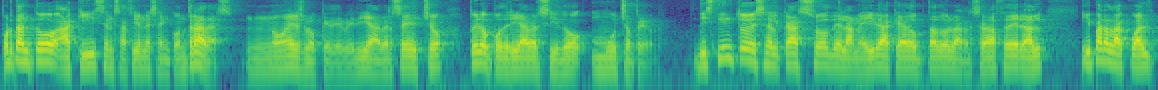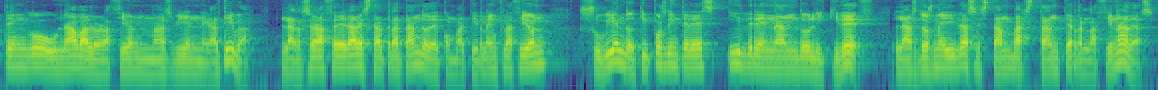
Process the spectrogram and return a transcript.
Por tanto, aquí sensaciones encontradas. No es lo que debería haberse hecho, pero podría haber sido mucho peor. Distinto es el caso de la medida que ha adoptado la Reserva Federal y para la cual tengo una valoración más bien negativa. La Reserva Federal está tratando de combatir la inflación subiendo tipos de interés y drenando liquidez. Las dos medidas están bastante relacionadas.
